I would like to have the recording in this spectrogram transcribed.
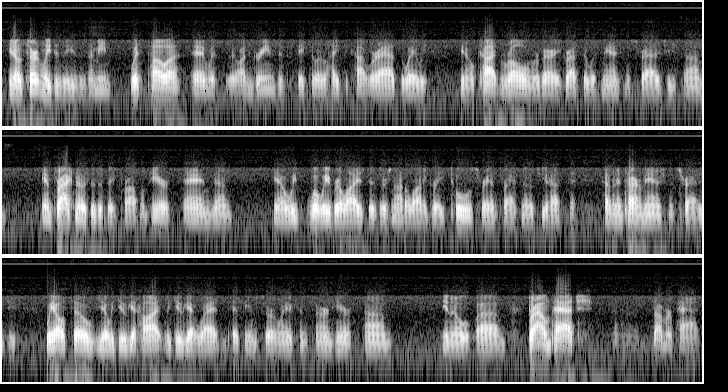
you know certainly diseases. I mean, with POA and with on greens in particular, the height of cut we're at, the way we you know cut and roll, and we're very aggressive with management strategies. Um, anthracnose is a big problem here, and um, you know, we what we've realized is there's not a lot of great tools for anthracnose. You have to have an entire management strategy. We also, you know, we do get hot, we do get wet, and Pythium's certainly a concern here. Um, you know, um, brown patch, summer patch,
